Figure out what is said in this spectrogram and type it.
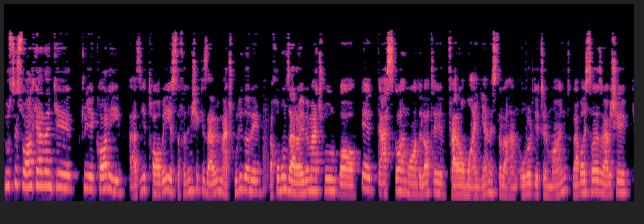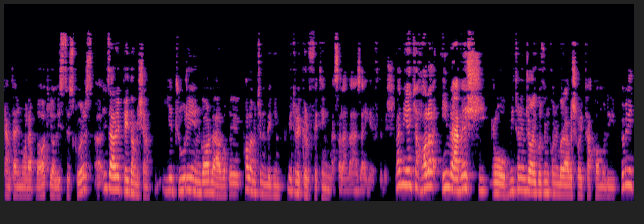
دوستی سوال کردن که توی کاری از یه تابعی استفاده میشه که ضریب مجهولی داره و خب اون ضرایب مجهول با یه دستگاه معادلات فرامعین اصطلاحا over determined و با استفاده از روش کمترین مربعات یا least squares این ضرایب پیدا میشن. یه جوری انگار در واقع حالا می‌تونیم بگیم می‌تونه curve fitting مثلا در نظر گرفته بشه. بعد میگن که حالا این روش رو می‌تونیم جایگزین کنیم با روش های تکاملی. ببینید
